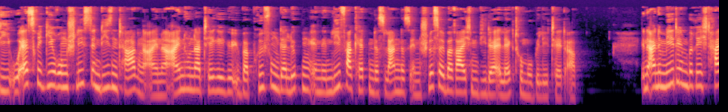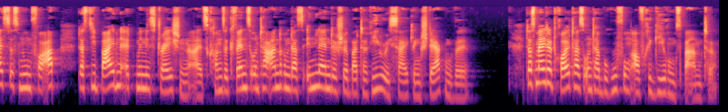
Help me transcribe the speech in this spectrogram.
Die US-Regierung schließt in diesen Tagen eine 100-tägige Überprüfung der Lücken in den Lieferketten des Landes in Schlüsselbereichen wie der Elektromobilität ab. In einem Medienbericht heißt es nun vorab, dass die Biden Administration als Konsequenz unter anderem das inländische Batterierecycling stärken will. Das meldet Reuters unter Berufung auf Regierungsbeamte.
